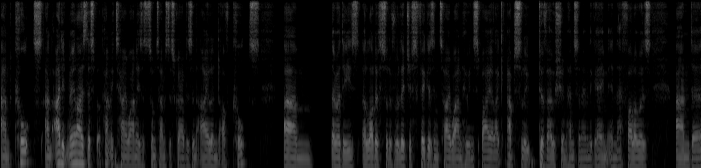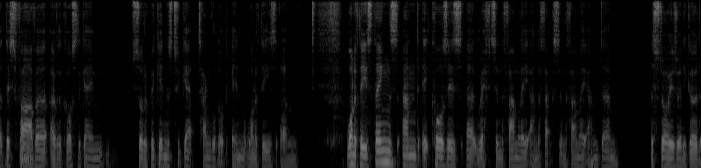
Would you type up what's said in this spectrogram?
and cults. And I didn't realize this, but apparently Taiwan is sometimes described as an island of cults. Um, there are these a lot of sort of religious figures in Taiwan who inspire like absolute devotion, hence the name of the game, in their followers. And uh, this father, over the course of the game, sort of begins to get tangled up in one of these um, one of these things, and it causes uh, rifts in the family and effects in the family. And um, the story is really good,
